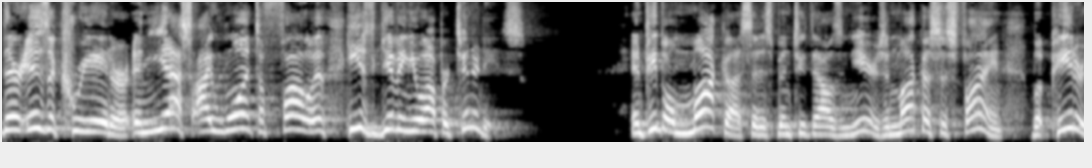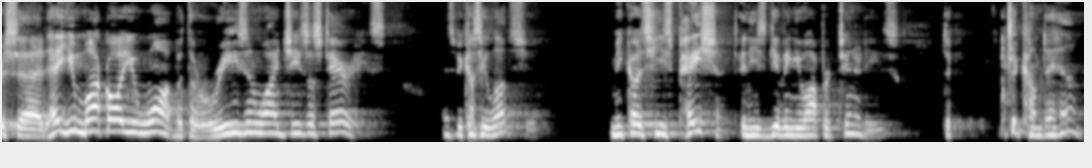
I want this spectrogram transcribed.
there is a creator. And yes, I want to follow him. He is giving you opportunities. And people mock us that it's been 2,000 years, and mock us is fine. But Peter said, hey, you mock all you want, but the reason why Jesus tarries is because he loves you because he's patient and he's giving you opportunities to, to come to him.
